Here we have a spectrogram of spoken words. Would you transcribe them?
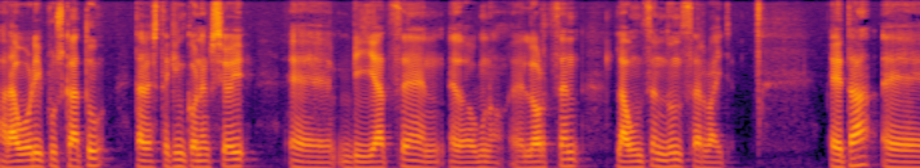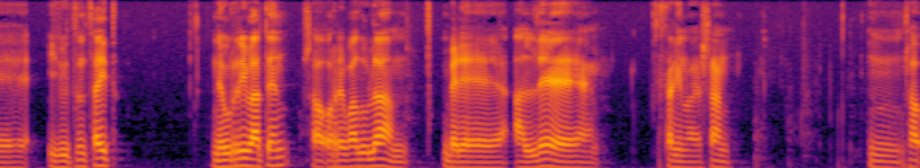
arau hori puskatu eta bestekin konexioi e, bilatzen edo bueno, e, lortzen laguntzen duen zerbait. Eta e, iruditzen zait, neurri baten, oza, horre badula, bere alde, ez dakit esan, mm, oza,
